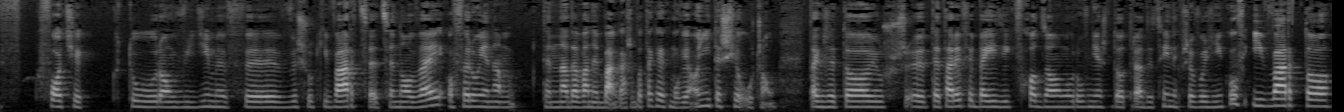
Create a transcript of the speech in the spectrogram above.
w kwocie, którą widzimy w wyszukiwarce cenowej, oferuje nam ten nadawany bagaż, bo tak jak mówię, oni też się uczą. Także to już y, te taryfy basic wchodzą również do tradycyjnych przewoźników i warto,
